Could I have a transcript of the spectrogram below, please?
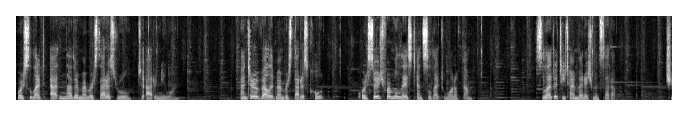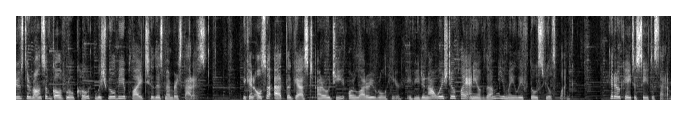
or select Add another member status rule to add a new one. Enter a valid member status code, or search from a list and select one of them. Select the Tee Time Management Setup. Choose the rounds of golf rule code which will be applied to this member status. You can also add the guest ROG or lottery rule here. If you do not wish to apply any of them, you may leave those fields blank hit OK to save the setup.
